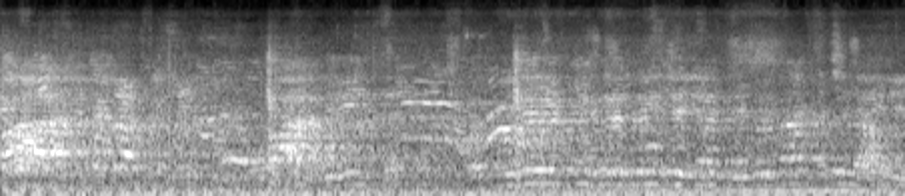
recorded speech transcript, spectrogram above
Увага. Увага, дивіться. Коли ви після 30 метрів, ви знаєте, чи ні?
